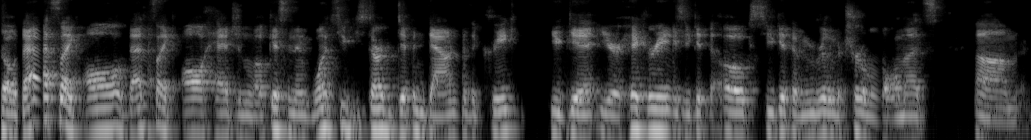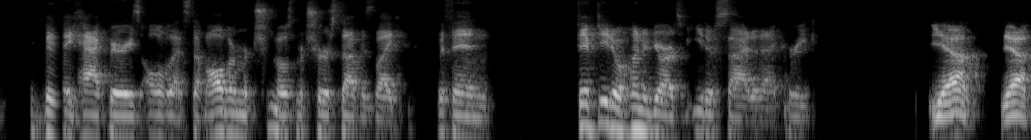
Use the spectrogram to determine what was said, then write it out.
So that's like all that's like all hedge and locust. And then once you start dipping down to the creek, you get your hickories, you get the oaks, you get the really mature walnuts, um, big hackberries, all that stuff. All of our mat- most mature stuff is like within 50 to 100 yards of either side of that creek. Yeah, yeah.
